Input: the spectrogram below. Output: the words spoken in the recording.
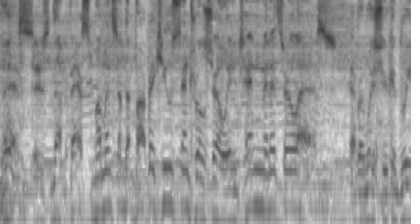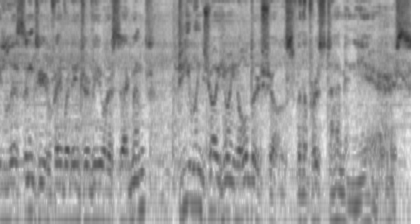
This is the best moments of the Barbecue Central show in 10 minutes or less. Ever wish you could re listen to your favorite interview or segment? Do you enjoy hearing older shows for the first time in years?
